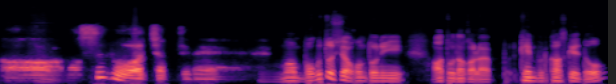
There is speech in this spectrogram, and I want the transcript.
ああ、もうすぐ終わっちゃってね。まあ僕としては本当に、あとだから、ケンブルカスケード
